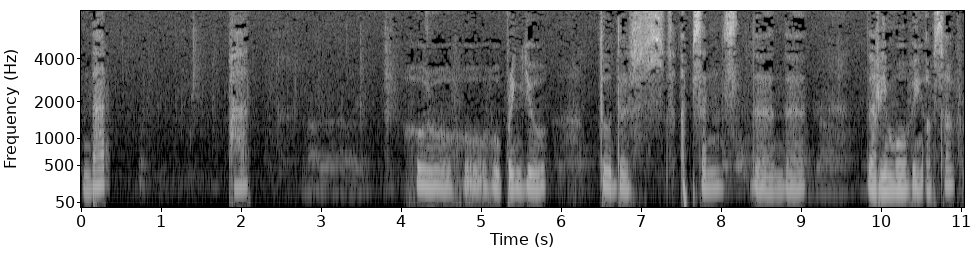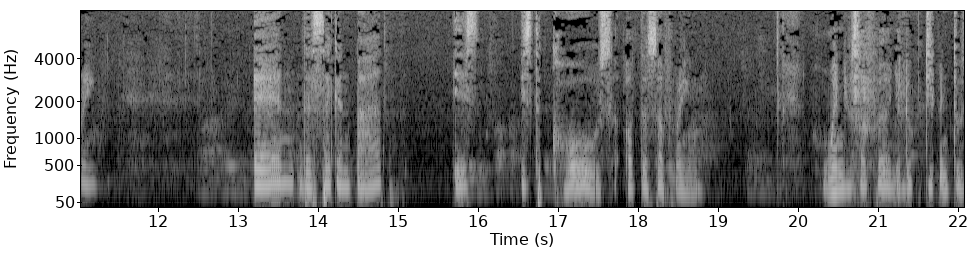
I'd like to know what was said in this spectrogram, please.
That path who who who bring you to the absence, the the the removing of suffering. And the second path is is the cause of the suffering when you suffer, you look deep into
